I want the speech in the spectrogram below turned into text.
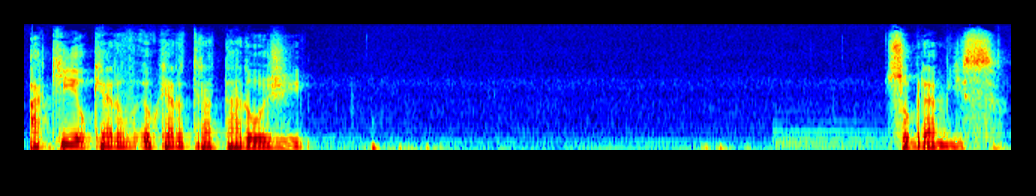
Aqui eu quero, eu quero tratar hoje sobre a missa.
